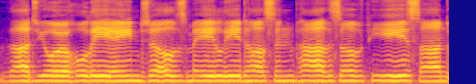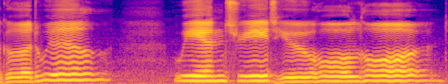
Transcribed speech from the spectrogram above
that your holy angels may lead us in paths of peace and goodwill we entreat you, O Lord,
